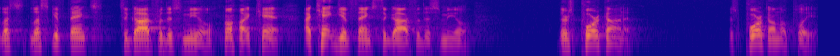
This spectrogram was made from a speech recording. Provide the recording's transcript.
let's, let's give thanks to God for this meal. No, I can't. I can't give thanks to God for this meal. There's pork on it. There's pork on the plate.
